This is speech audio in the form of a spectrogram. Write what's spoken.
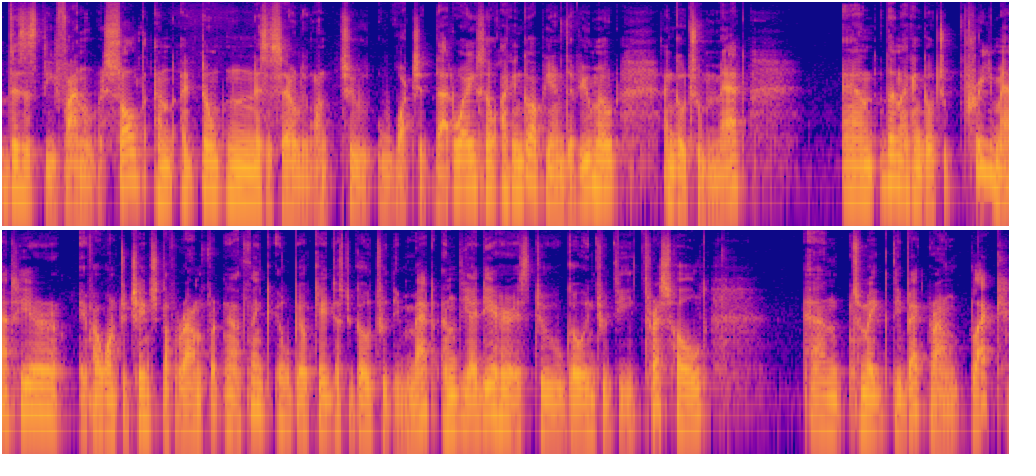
this is the final result and I don't necessarily want to watch it that way. So I can go up here in the view mode and go to matte and then I can go to pre-matte here if I want to change stuff around, but I think it'll be okay just to go to the matte. And the idea here is to go into the threshold and to make the background black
